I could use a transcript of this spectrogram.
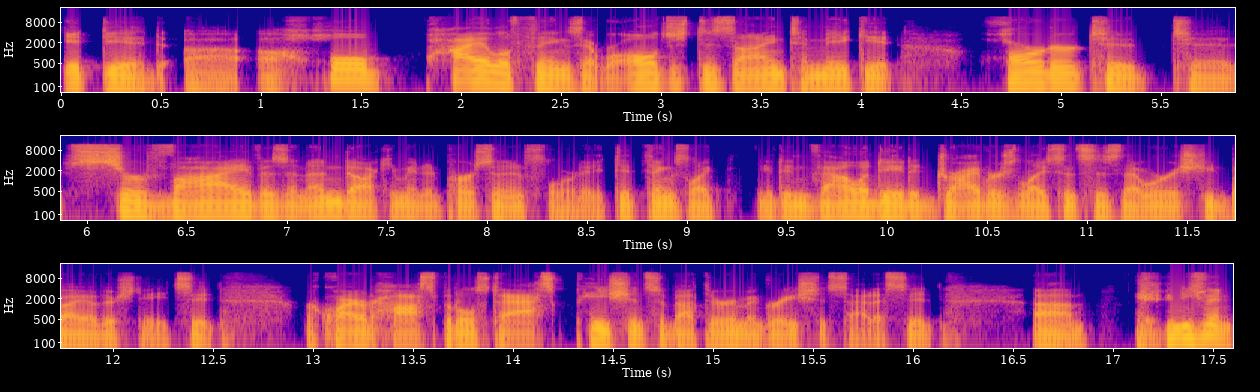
it did uh, a whole pile of things that were all just designed to make it harder to to survive as an undocumented person in Florida. It did things like it invalidated driver's licenses that were issued by other states. It required hospitals to ask patients about their immigration status. It um, it even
